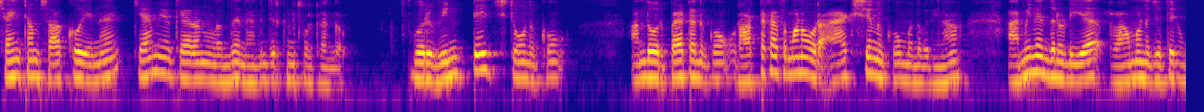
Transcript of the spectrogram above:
ஷைன்டாம் சாக்கோ என கேமியோ கேரன் வந்து நிறைஞ்சிருக்குன்னு சொல்கிறாங்க ஒரு வின்டேஜ் ஸ்டோனுக்கும் அந்த ஒரு பேட்டர்னுக்கும் ஒரு அட்டகாசமான ஒரு ஆக்ஷனுக்கும் வந்து பார்த்திங்கன்னா அமிநந்தனுடைய ராமானுஜத்தின்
